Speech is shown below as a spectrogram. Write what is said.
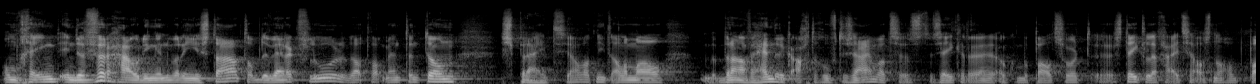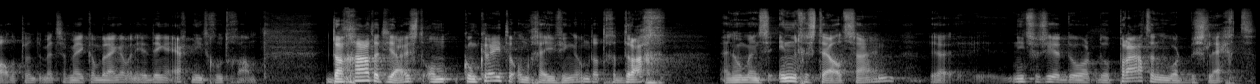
omgeving, in de verhoudingen waarin je staat op de werkvloer, dat wat men tentoon spreidt. Ja, wat niet allemaal brave Hendrik-achtig hoeft te zijn, wat zeker eh, ook een bepaald soort eh, stekeligheid zelfs nog op bepaalde punten met zich mee kan brengen wanneer dingen echt niet goed gaan. Dan gaat het juist om concrete omgevingen, om dat gedrag en hoe mensen ingesteld zijn, ja, niet zozeer door, door praten wordt beslecht,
